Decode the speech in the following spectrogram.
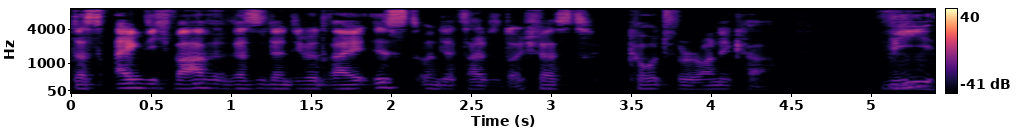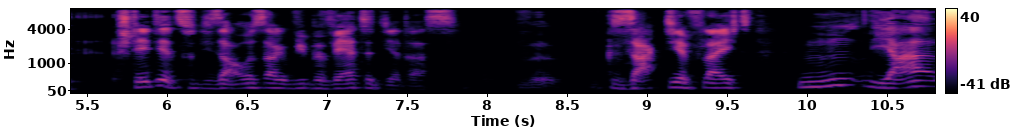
Das eigentlich wahre Resident Evil 3 ist, und jetzt haltet euch fest, Code Veronica. Wie steht ihr zu dieser Aussage? Wie bewertet ihr das? Sagt ihr vielleicht, hm, ja,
